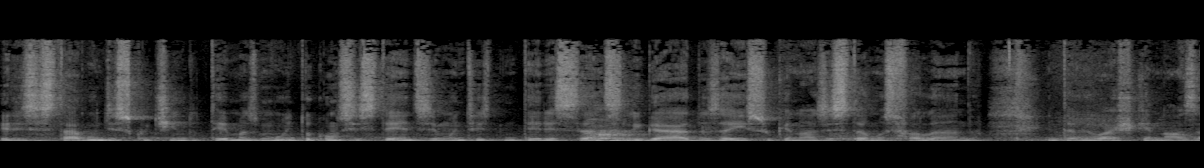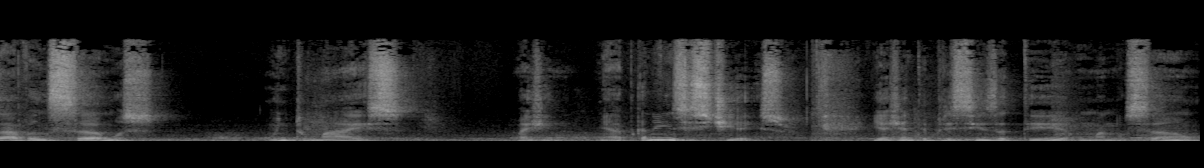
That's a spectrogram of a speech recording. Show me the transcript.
eles estavam discutindo temas muito consistentes e muito interessantes ligados a isso que nós estamos falando. Então eu acho que nós avançamos muito mais. Imagina, minha época nem existia isso. E a gente precisa ter uma noção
